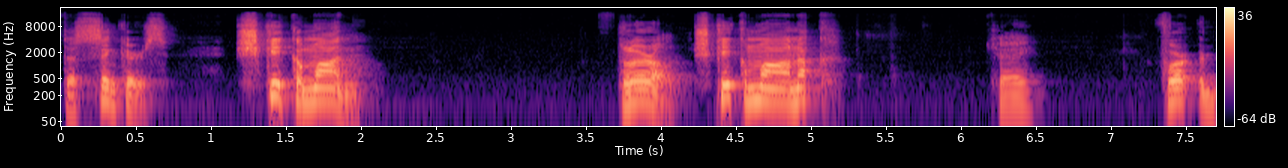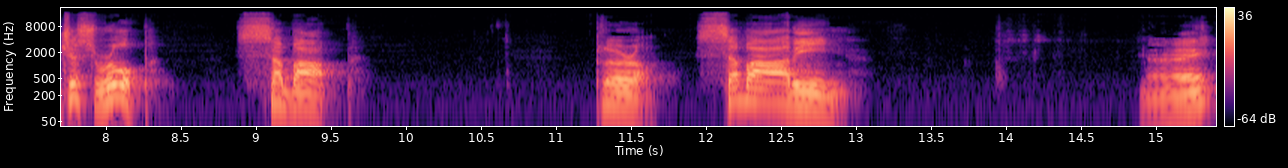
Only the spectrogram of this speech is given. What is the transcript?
The sinkers. Shkikaman. Plural. Shkikamanak. Okay. For just rope. Sabab. Plural. Sababin. All right.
